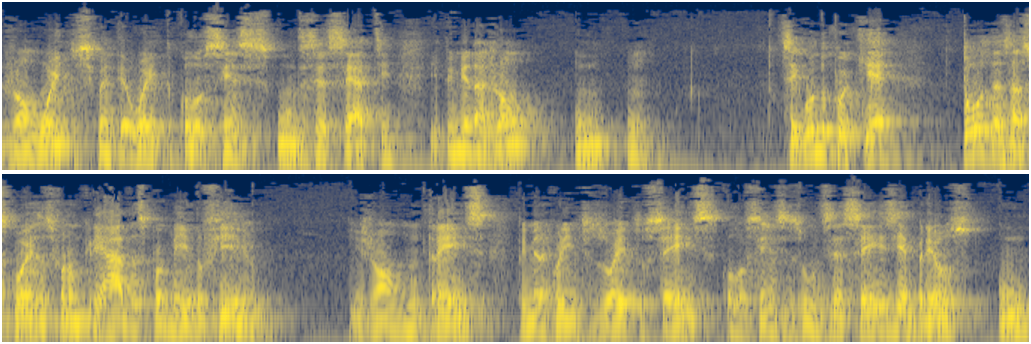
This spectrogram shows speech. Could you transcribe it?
João 8, 58, Colossenses 1, 17 e 1 João 1, 1. Segundo, porque todas as coisas foram criadas por meio do Filho. Em João 1, 3, 1 Coríntios 8, 6, Colossenses 1, 16 e Hebreus 1,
